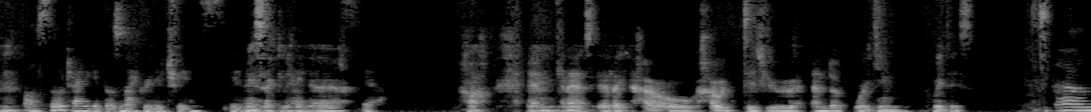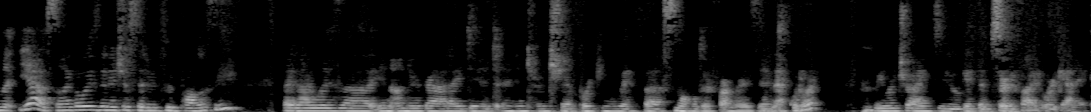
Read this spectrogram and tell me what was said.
Hmm. Also, trying to get those micronutrients in exactly. Yeah. yeah. Huh. And can I ask, uh, like, how how did you end up working with this? Um, yeah, so I've always been interested in food policy. And I was uh, in undergrad, I did an internship working with uh, smallholder farmers in Ecuador. Hmm. We were trying to get them certified organic,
